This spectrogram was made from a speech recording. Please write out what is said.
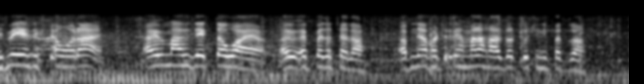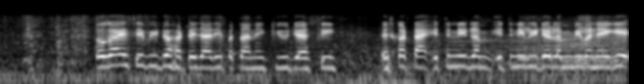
इसमें यह सिस्टम हो रहा है। अभी मैं देखता हुआ आया अभी पता चला। अपने आप हट रहे हमारा हाथ बात कुछ नहीं पता। तो गाइस ये वीडियो हटे जा रही है पता नहीं क्यों जैसी इसका टाइम इतनी लम, इतनी वीडियो लंबी बनेगी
